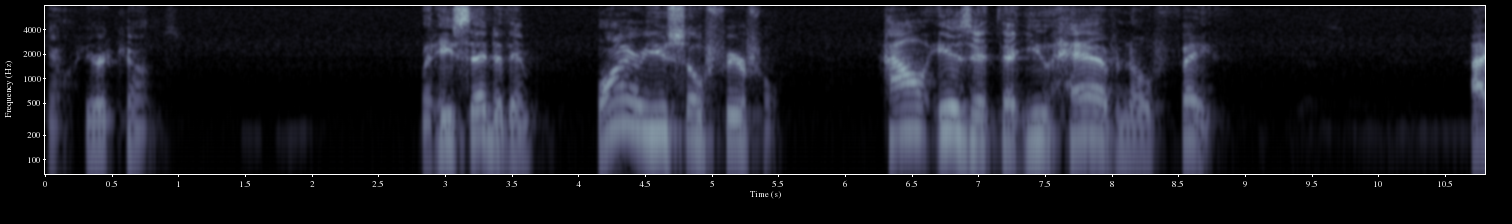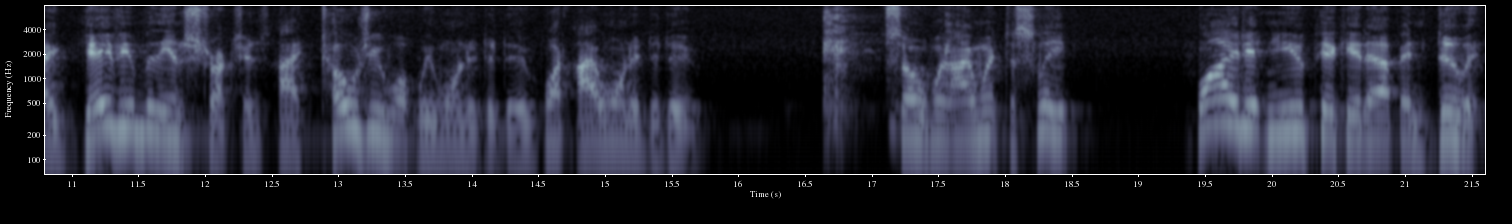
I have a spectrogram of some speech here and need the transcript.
Now, here it comes. But he said to them, Why are you so fearful? How is it that you have no faith? I gave you the instructions. I told you what we wanted to do, what I wanted to do. So when I went to sleep, why didn't you pick it up and do it?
